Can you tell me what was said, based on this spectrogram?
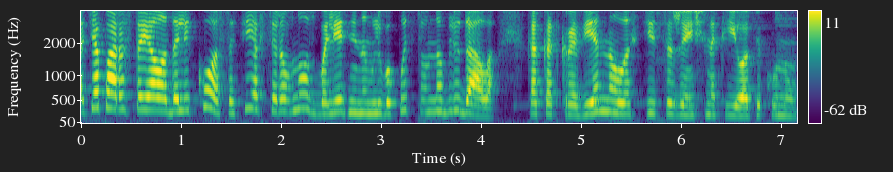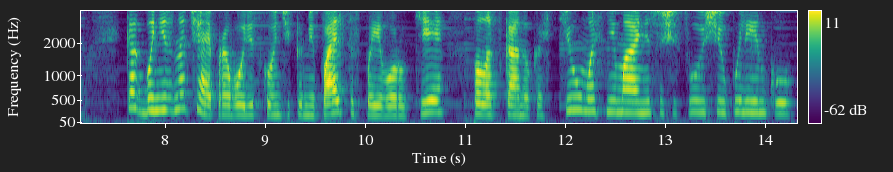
Хотя пара стояла далеко, София все равно с болезненным любопытством наблюдала, как откровенно ластится женщина к ее опекуну, как бы невзначай проводит кончиками пальцев по его руке, по лацкану костюма, снимая несуществующую пылинку.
